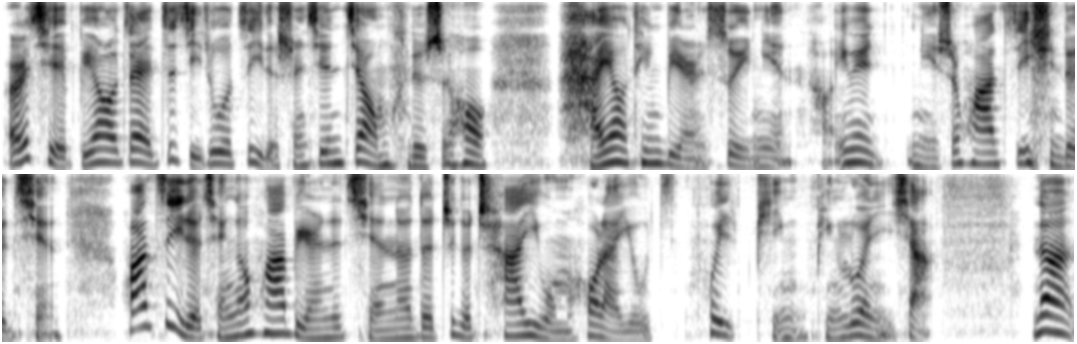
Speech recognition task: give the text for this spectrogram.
而且不要在自己做自己的神仙教母的时候，还要听别人碎念，好，因为你是花自己的钱，花自己的钱跟花别人的钱呢的这个差异，我们后来有会评评论一下。那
